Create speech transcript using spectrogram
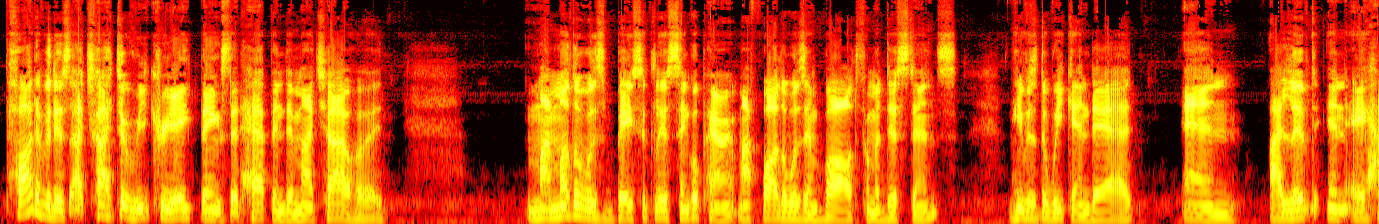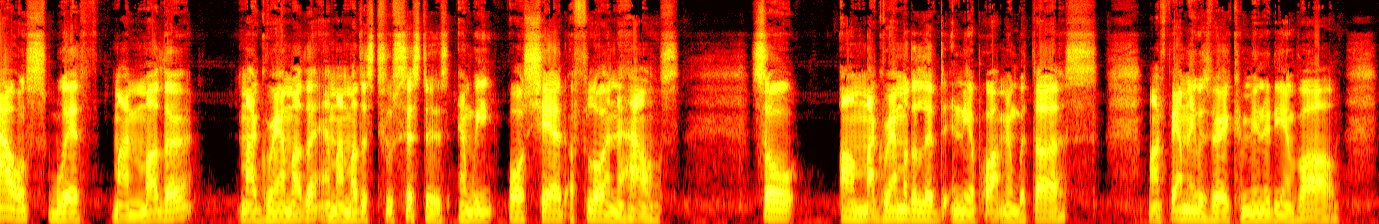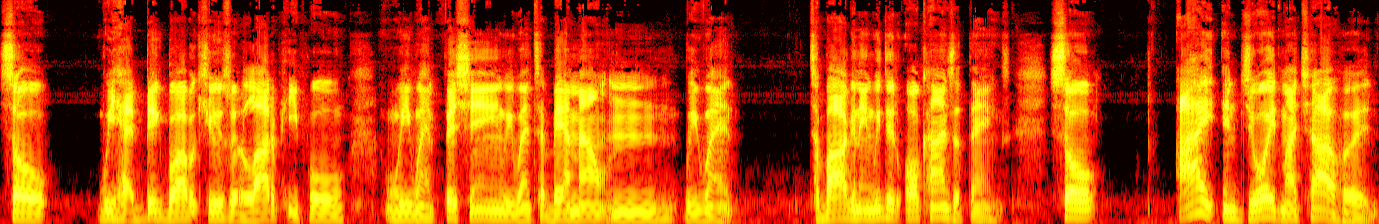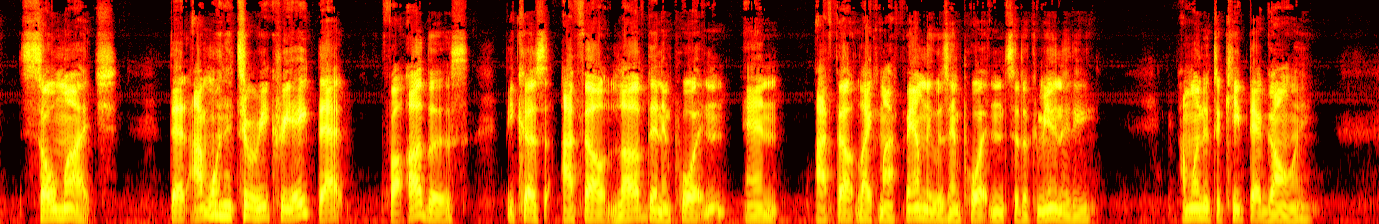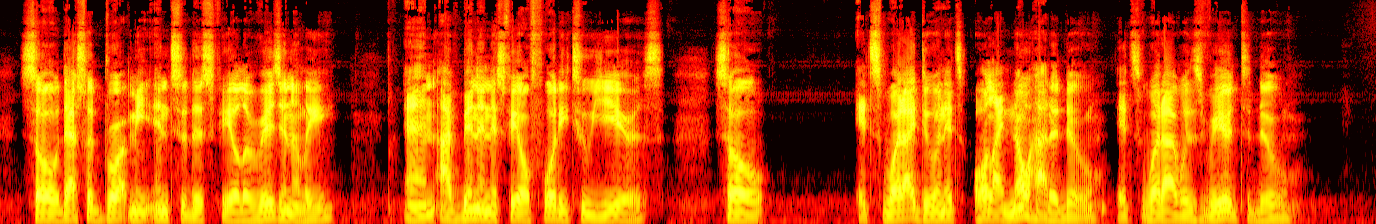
Part of it is I tried to recreate things that happened in my childhood. My mother was basically a single parent. My father was involved from a distance he was the weekend dad. And I lived in a house with my mother, my grandmother, and my mother's two sisters, and we all shared a floor in the house. So um, my grandmother lived in the apartment with us. My family was very community involved. So we had big barbecues with a lot of people. We went fishing. We went to Bear Mountain. We went tobogganing. We did all kinds of things. So I enjoyed my childhood so much that I wanted to recreate that for others because I felt loved and important and I felt like my family was important to the community. I wanted to keep that going. So that's what brought me into this field originally. And I've been in this field 42 years. So it's what I do and it's all I know how to do. It's what I was reared to do.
